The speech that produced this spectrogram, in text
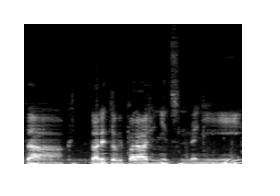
Tak, tady to vypadá, že nic není.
